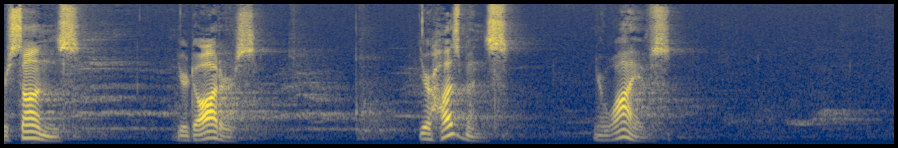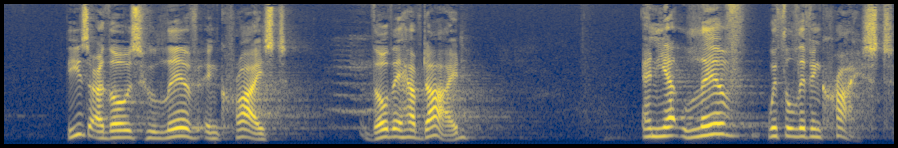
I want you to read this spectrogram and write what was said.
your sons, your daughters, your husbands, your wives. These are those who live in Christ, though they have died, and yet live with the living Christ.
